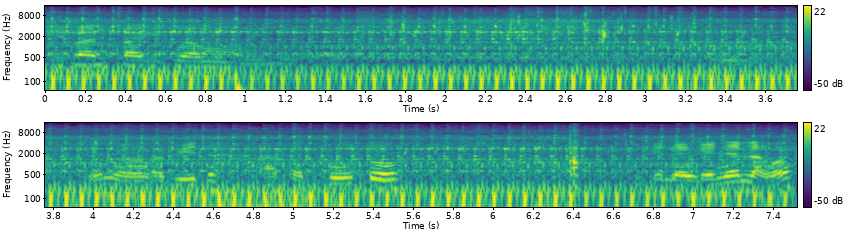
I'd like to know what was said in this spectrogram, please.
Di ba ang pagikuha mo mo yun? Yun mga kabida. Apat po to. Ganyan-ganyan lang oh.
